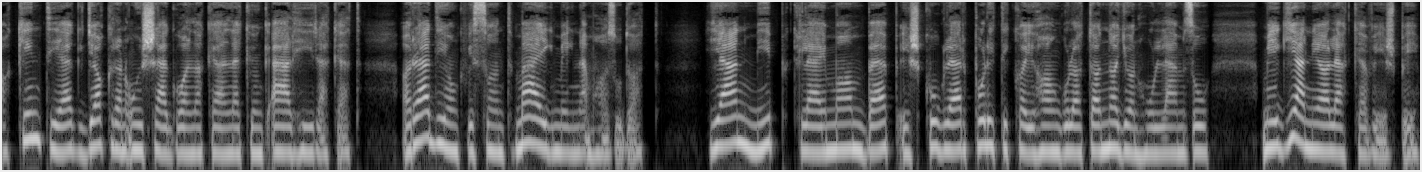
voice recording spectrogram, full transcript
A kintiek gyakran újságolnak el nekünk álhíreket, a rádiónk viszont máig még nem hazudott. Jan Mip, Kleiman, Bepp és Kugler politikai hangulata nagyon hullámzó, még Janni a legkevésbé.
